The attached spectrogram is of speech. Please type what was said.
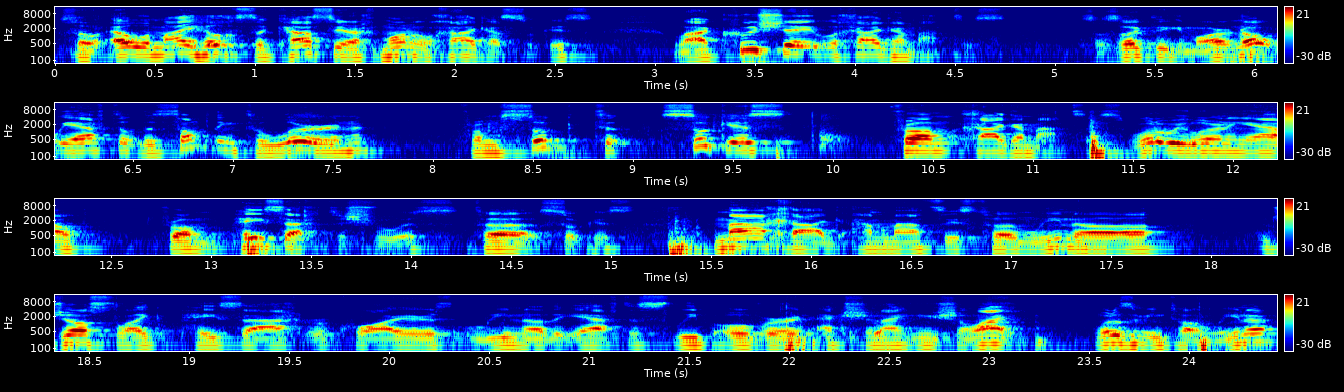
So elamai hilchasa kasir achmon al chagasukis la kushe l'chagamatzis. So it's the Gemara. No, we have to. There's something to learn from Suk to Sukkis from Chag HaMatzos. What are we learning out from Pesach to Shavuos to Sukkis? Ma Chag HaMatzos to Lina, just like Pesach requires Lina that you have to sleep over an extra night in Yerushalayim. What does it mean to Lina?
